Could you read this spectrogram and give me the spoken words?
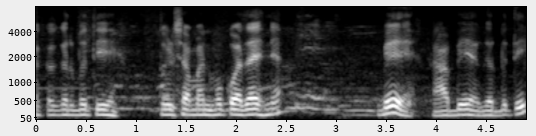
એક અગરબત્તી તુલસામાન મૂકવા જાય ને? બે? હા બે અગરબત્તી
